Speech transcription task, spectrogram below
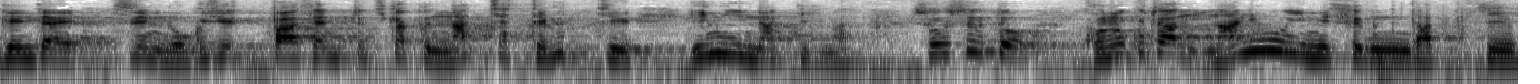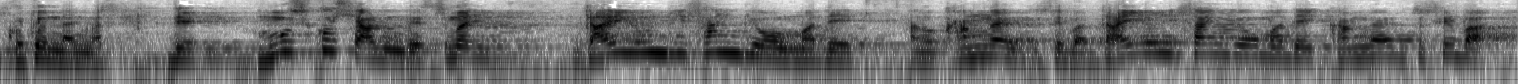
現在、すでに60%近くになっちゃってるっていう意味になってきます。そうすると、このことは何を意味するんだっていうことになります。で、もう少しあるんです。つまり、第四次産業まであの考えるとすれば、第四次産業まで考えるとすれば、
